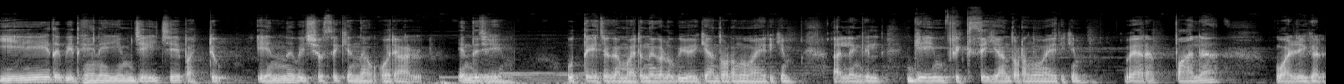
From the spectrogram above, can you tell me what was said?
ഏത് വിധേനയും ജയിച്ചേ പറ്റൂ എന്ന് വിശ്വസിക്കുന്ന ഒരാൾ എന്തു ചെയ്യും? ഉത്തേജക മരുന്നുകൾ ഉപയോഗിക്കാൻ തുടങ്ങുമായിരിക്കും അല്ലെങ്കിൽ ഗെയിം ഫിക്സ് ചെയ്യാൻ തുടങ്ങുമായിരിക്കും. വേറെ പല വഴികൾ.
